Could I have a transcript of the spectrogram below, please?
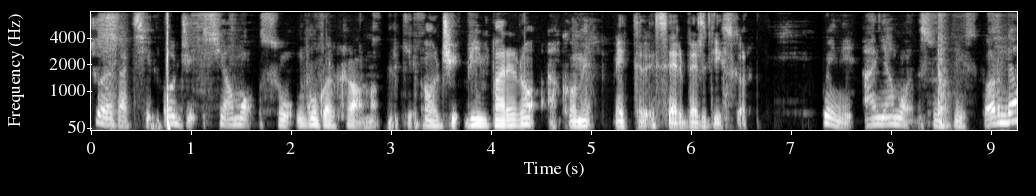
Ciao ragazzi, oggi siamo su Google Chrome perché oggi vi imparerò a come mettere server Discord. Quindi andiamo su Discord,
